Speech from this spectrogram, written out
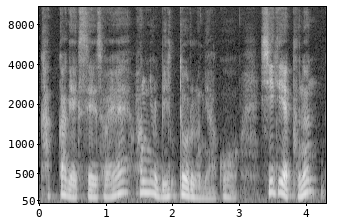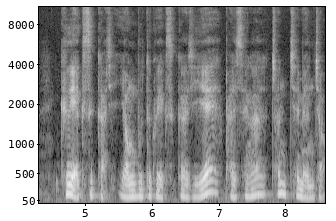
각각 x에서의 확률 밀도를 의미하고 CDF는 그 x까지 0부터 그 x까지의 발생할 전체 면적에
